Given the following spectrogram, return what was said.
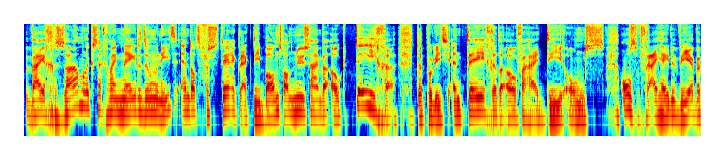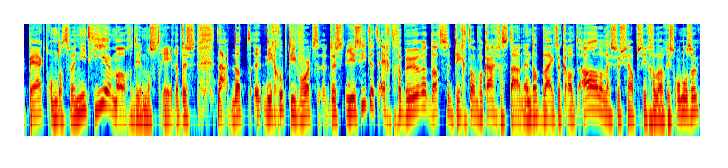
wij gezamenlijk zeggen wij nee, dat doen we niet. En dat versterkt eigenlijk die band. Want nu zijn we ook tegen de politie en tegen de overheid... die ons, onze vrijheden weer beperkt... omdat we niet hier mogen demonstreren. Dus nou, dat, eh, die groep die wordt. Dus je ziet het echt gebeuren dat ze dichter op elkaar gaan staan. En dat blijkt ook uit allerlei sociaal-psychologisch onderzoek.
